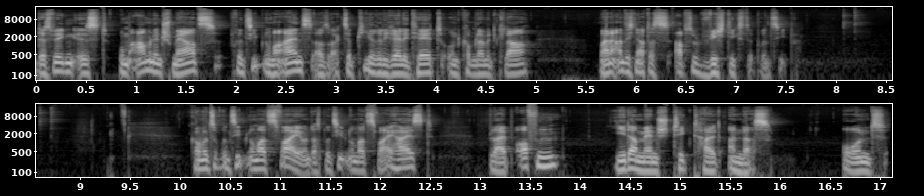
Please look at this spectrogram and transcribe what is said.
deswegen ist Umarmen den Schmerz Prinzip Nummer eins, also akzeptiere die Realität und komm damit klar, meiner Ansicht nach das absolut wichtigste Prinzip. Kommen wir zu Prinzip Nummer zwei. Und das Prinzip Nummer zwei heißt, bleib offen, jeder Mensch tickt halt anders. Und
